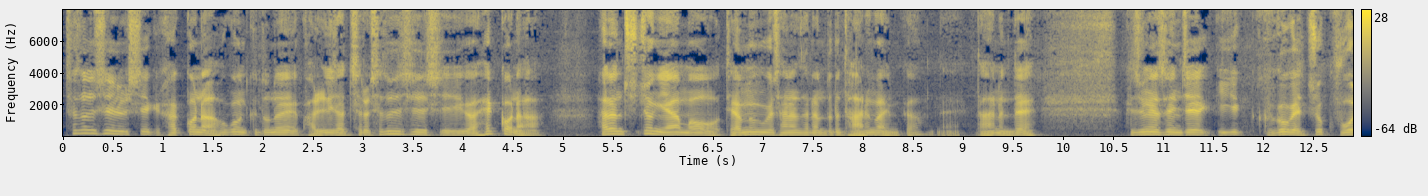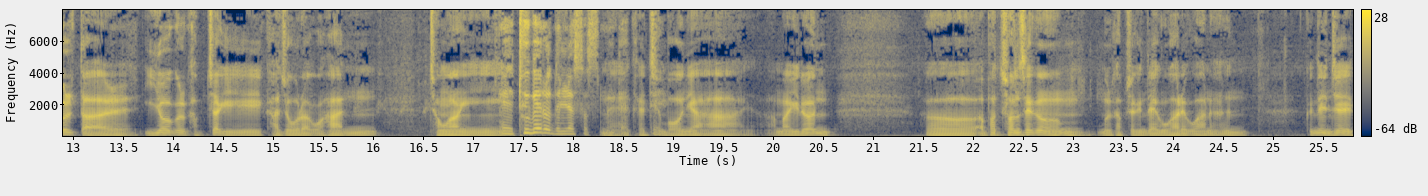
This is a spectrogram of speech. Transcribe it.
최순실 씨에게 갔거나 혹은 그 돈의 관리 자체를 최순실 씨가 했거나 하는 추정이야 뭐, 대한민국에 사는 사람들은 다 하는 거 아닙니까? 네, 다 하는데 그 중에서 이제 이게 그거겠죠. 9월 달 2억을 갑자기 가져오라고 한 정황이. 네, 두 배로 늘렸었습니다. 네, 대체 뭐냐. 아마 이런, 어, 아파트 전세금을 갑자기 내고 가려고 하는 근데 이제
